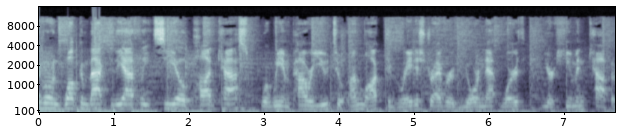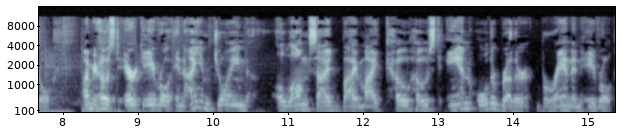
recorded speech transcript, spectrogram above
everyone, welcome back to the Athlete CEO podcast, where we empower you to unlock the greatest driver of your net worth, your human capital. I'm your host, Eric Averill, and I am joined alongside by my co-host and older brother, Brandon Averill.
